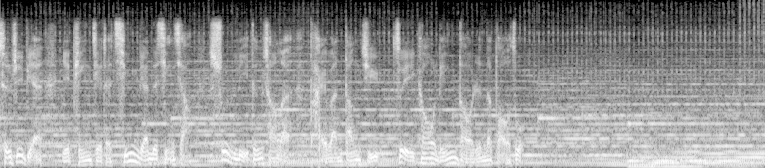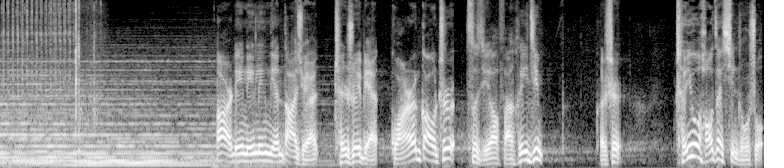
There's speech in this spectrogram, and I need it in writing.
陈水扁也凭借着清廉的形象，顺利登上了台湾当局最高领导人的宝座。二零零零年大选，陈水扁广而告之自己要反黑金，可是陈友豪在信中说，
